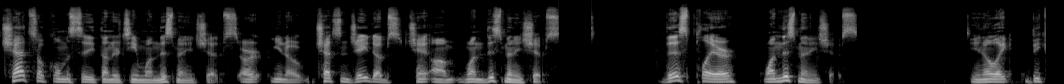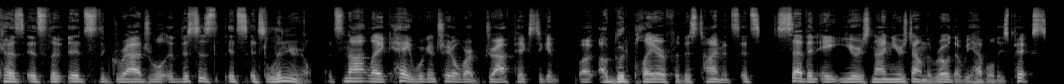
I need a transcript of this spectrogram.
Chet's Oklahoma City Thunder team won this many chips, or you know, Chet's and J Dubs um, won this many chips. This player won this many chips. You know, like because it's the it's the gradual. This is it's it's linear. It's not like hey, we're gonna trade over our draft picks to get a, a good player for this time. It's it's seven, eight years, nine years down the road that we have all these picks.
